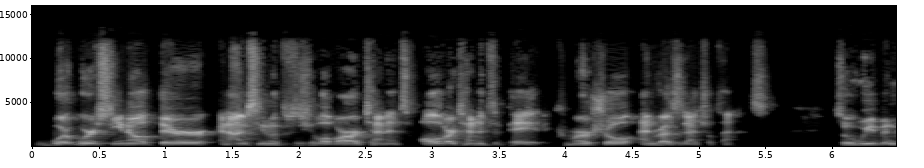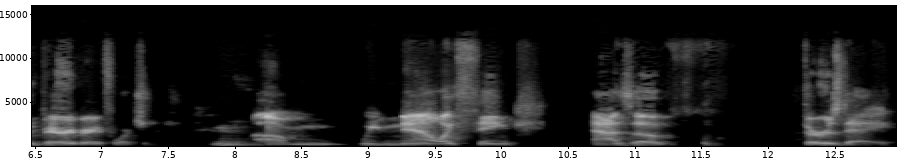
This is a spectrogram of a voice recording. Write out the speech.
what we're seeing out there, and I'm seeing with especially all of our tenants, all of our tenants have paid, commercial and residential tenants. So we've been very, very fortunate. Mm. Um, we now, I think, as of Thursday,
